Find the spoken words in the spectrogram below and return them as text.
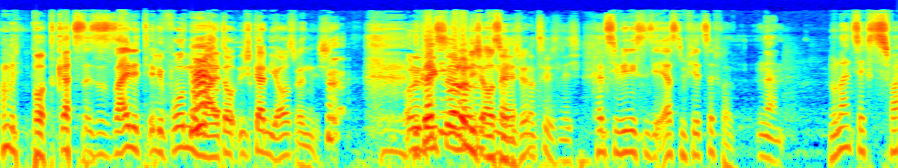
haben wir den Podcast. Es ist seine Telefonnummer, Alter, und ich kann die auswendig. Und Du kannst denkst die immer noch nicht auswendig, nee, oder? natürlich nicht. Kannst du wenigstens die ersten vier Ziffern? Nein. 0162,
